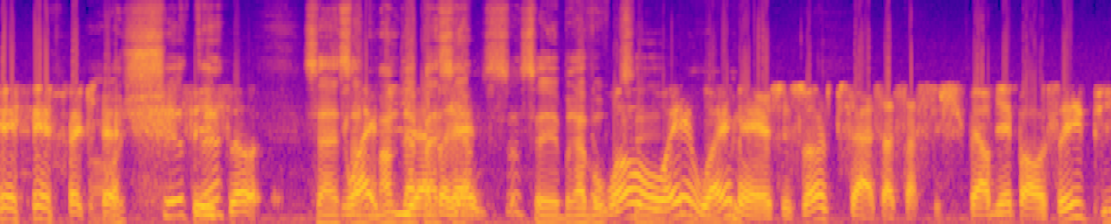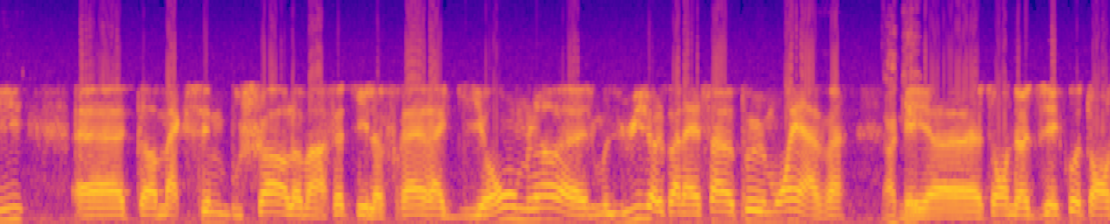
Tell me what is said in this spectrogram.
Oh, shit, c'est hein? ça. Ça, ça Ouais, demande de la après- patience, ça. C'est bravo. Ouais, c'est- ouais, ouais, mais c'est ça. Puis ça, ça, ça s'est super bien passé. Puis euh, t'as Maxime Bouchard, là, mais en fait, qui est le frère à Guillaume. Là. Euh, Lui, je le connaissais un peu moins avant. OK. Mais euh, on a dit, écoute, on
